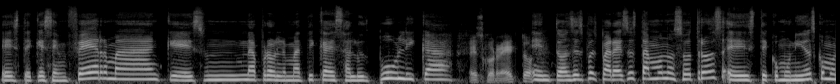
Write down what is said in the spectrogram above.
este, que se enferman, que es un- una problemática de salud pública. Es correcto. Entonces, pues para eso estamos nosotros, este, como unidos como,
